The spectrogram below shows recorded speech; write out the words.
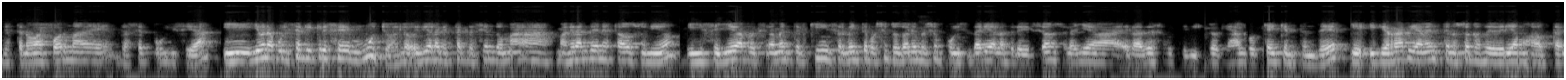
esta nueva forma de, hacer publicidad. Y, una publicidad que crece mucho. Es hoy día la que está creciendo más, más grande en Estados Unidos y se lleva aproximadamente el 15, el 20% de toda la inversión publicitaria de la televisión se la lleva el ADSL TV. Creo que es algo que hay que entender y que rápidamente nosotros deberíamos adoptar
